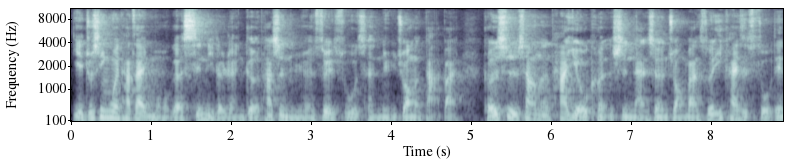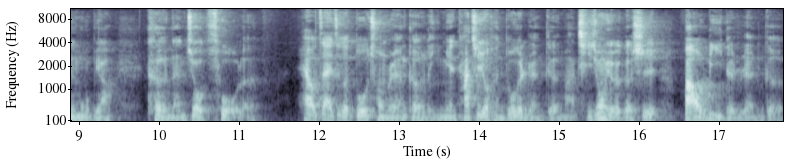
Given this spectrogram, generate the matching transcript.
也就是因为她在某个心理的人格，她是女人，所以做成女装的打扮。可是事实上呢，她有可能是男生的装扮，所以一开始锁定的目标可能就错了。还有在这个多重人格里面，它其实有很多个人格嘛，其中有一个是暴力的人格。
